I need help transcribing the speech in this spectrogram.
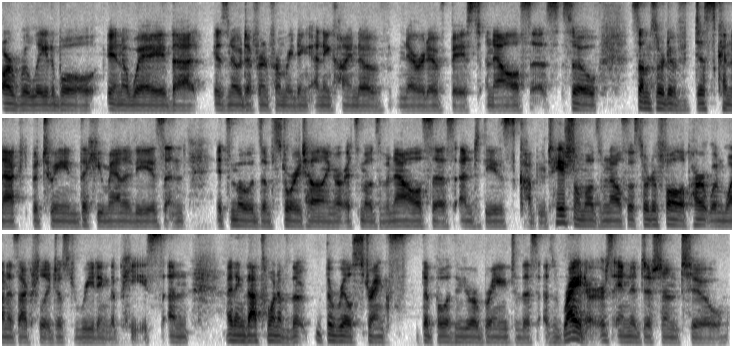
are relatable in a way that is no different from reading any kind of narrative based analysis. So, some sort of disconnect between the humanities and its modes of storytelling or its modes of analysis and these computational modes of analysis sort of fall apart when one is actually just reading the piece. And I think that's one of the, the real strengths that both of you are bringing to this as writers, in addition to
